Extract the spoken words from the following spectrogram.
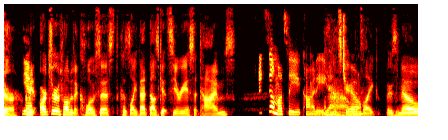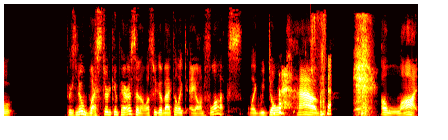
Archer. yeah. I mean, Archer is probably the closest because like that does get serious at times. It's still mostly comedy. Yeah, That's true. It's like there's no there's no Western comparison unless we go back to like Aeon Flux. Like we don't have a lot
